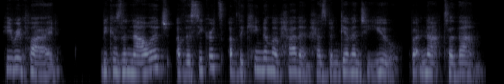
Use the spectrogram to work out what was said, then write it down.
He replied, because the knowledge of the secrets of the kingdom of heaven has been given to you, but not to them.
